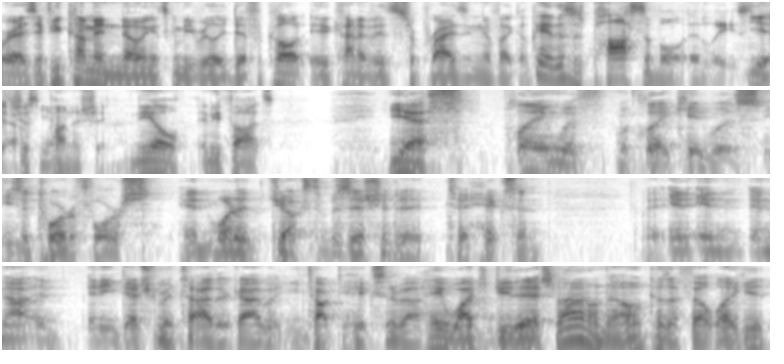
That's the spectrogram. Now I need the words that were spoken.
whereas if you come in knowing it's going to be really difficult it kind of is surprising of like okay this is possible at least Yeah. it's just punishing neil any thoughts Yes, playing with McLay Kidd was he's a tour de force, and what a juxtaposition to, to Hixson. In, in and not in any detriment to either guy, but you talk to Hixson about, hey, why'd you do this? Well, I don't know, because I felt like it.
